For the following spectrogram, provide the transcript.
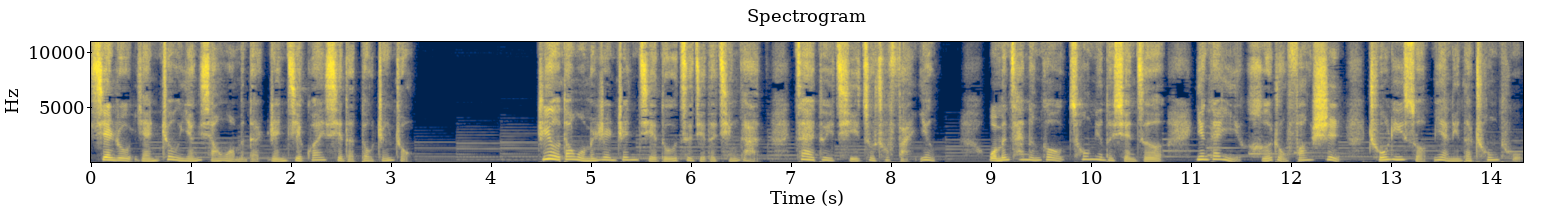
陷入严重影响我们的人际关系的斗争中。只有当我们认真解读自己的情感，再对其做出反应，我们才能够聪明的选择应该以何种方式处理所面临的冲突，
